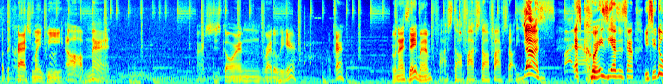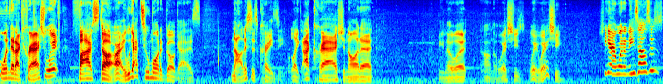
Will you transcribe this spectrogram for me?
but the crash might be. Oh man. All right, she's going right over here. Okay. Have a nice day, man. Five star, five star, five star. Yes. As crazy as it sounds. You see the one that I crashed with? Five star. All right, we got two more to go, guys. Nah, this is crazy. Like I crashed and all that. You know what? I don't know where she's. Wait, where is she? She got one of these houses?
